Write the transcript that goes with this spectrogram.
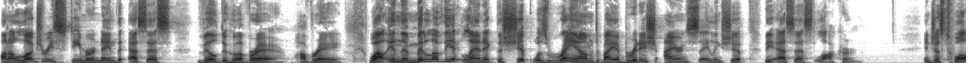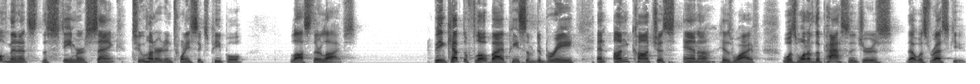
on a luxury steamer named the SS Ville du Havre. Havre. While in the middle of the Atlantic, the ship was rammed by a British iron sailing ship, the SS Loch Earn. In just 12 minutes, the steamer sank. 226 people lost their lives. Being kept afloat by a piece of debris, an unconscious Anna, his wife, was one of the passengers that was rescued.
